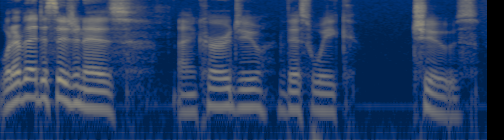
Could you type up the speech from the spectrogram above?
Whatever that decision is, I encourage you this week choose.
